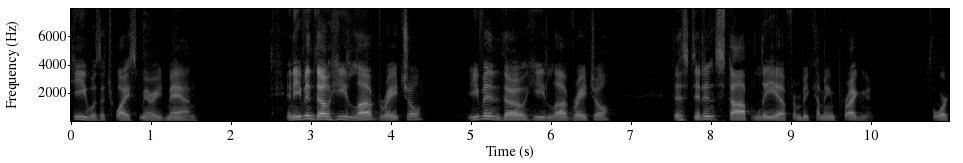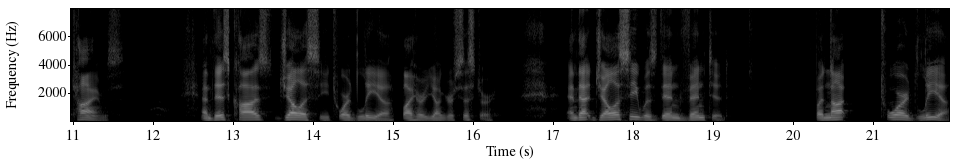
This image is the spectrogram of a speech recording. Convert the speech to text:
He was a twice married man. And even though he loved Rachel, even though he loved Rachel, this didn't stop Leah from becoming pregnant four times. And this caused jealousy toward Leah by her younger sister. And that jealousy was then vented, but not toward Leah,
